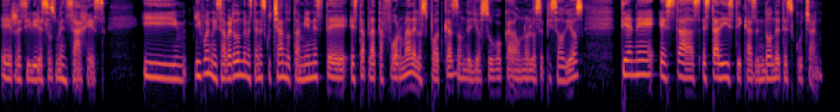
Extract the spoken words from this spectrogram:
eh, recibir esos mensajes. Y, bueno, y saber dónde me están escuchando. También este, esta plataforma de los podcasts donde yo subo cada uno de los episodios tiene estas estadísticas en dónde te escuchan.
